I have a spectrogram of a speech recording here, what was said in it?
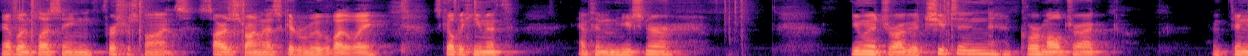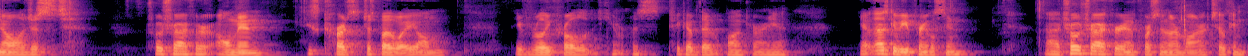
Benevolent Blessing, First Response, Strong, that's a good removal by the way, Scale Behemoth, Anthem Mutineer, Yuma Draga Chieftain, Gore Maldrak, Phenologist, Protractor. Oh man, these cards, just by the way, um, they've really curled. You can't really pick up that long card here. Yeah, that's gonna be a Pringle soon. Uh, Tracker, and of course another Monarch token.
